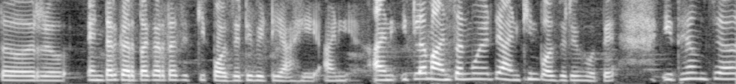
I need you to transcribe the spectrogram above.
तर एंटर करता करताच इतकी पॉझिटिव्हिटी आहे. आणि आणि इथल्या माणसांमुळे ते आणखीन पॉझिटिव्ह होते. इथे आमच्या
